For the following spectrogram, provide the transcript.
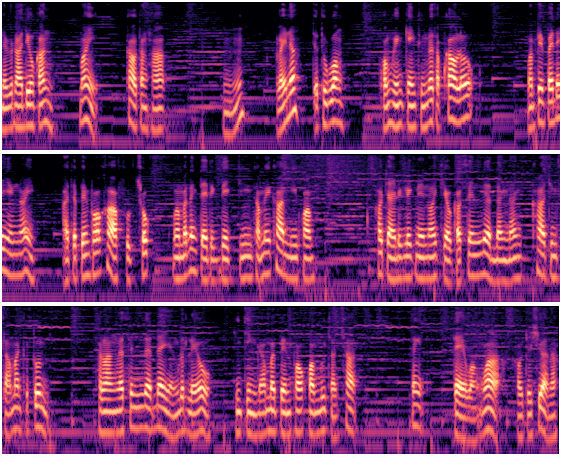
ในเวลาเดียวกัน ไม่ก้าวต่างหากหืมอะไรนะ จะทวงความแข็งแกร่งถึงระดับเก้าแล้ว มันเป็นไปได้ยังไง อาจจะเป็นเพราะข้าฝึกชกมามาตั้งแต่เด็ก ๆ จึงทำให้ข้ามีความเข้าใจเล็กๆน้อยๆเกี่ยวกับเส้นเลือดดังนั้นข้าจึงสามารถกระตุ้น พลังและเส้นเลือดได้อย่างรวดเร็ว จริงๆ แล้วมันเป็นเพราะความรู้จักชาติแต่ แต่หวังว่าเขาจะเชื่อนะ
